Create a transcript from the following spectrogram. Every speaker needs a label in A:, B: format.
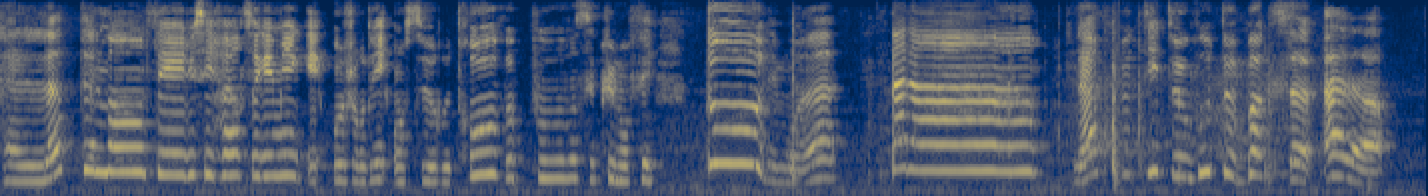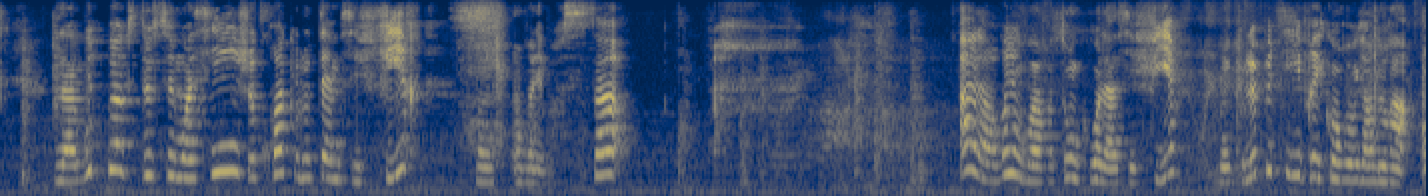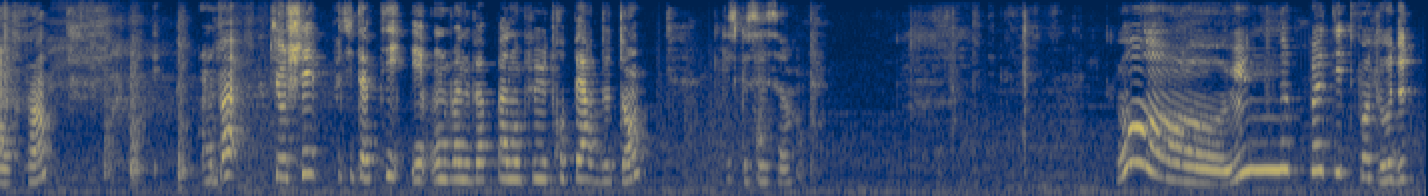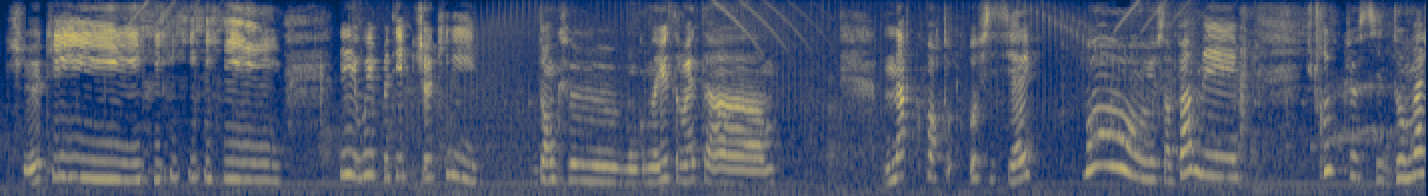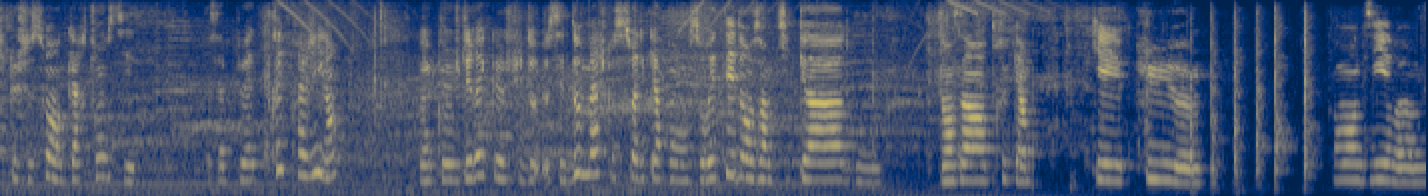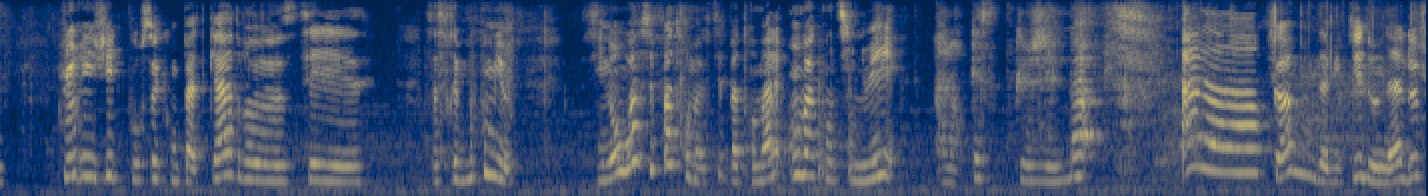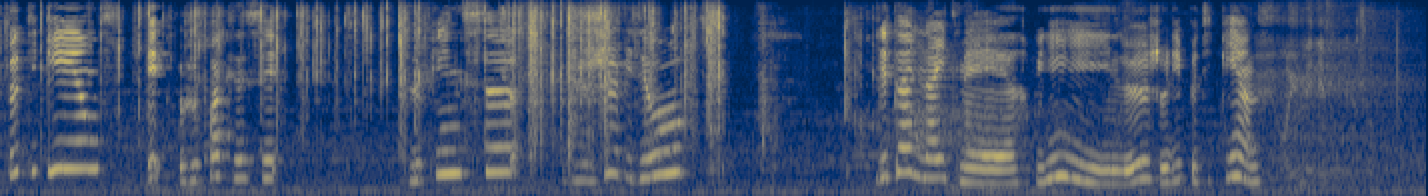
A: Hello tout le monde, c'est Lucy Hearts Gaming et aujourd'hui on se retrouve pour ce que l'on fait tous les mois. Tada La petite Woodbox. Alors, la Woodbox de ce mois-ci, je crois que le thème c'est Fear. Donc on va aller voir ça. Alors, voyons voir. Donc voilà, c'est Fear. Donc le petit livret qu'on regardera enfin on va piocher petit à petit et on ne va pas non plus trop perdre de temps. Qu'est-ce que c'est ça? Oh Une petite photo de Chucky Et oui, petite Chucky Donc, euh, comme on a vu, ça va être un, un arc porte officiel. Bon, sympa, mais je trouve que c'est dommage que ce soit en carton. Ça peut être très fragile. Hein. Donc euh, je dirais que c'est dommage que ce soit des cartons. Ça aurait été dans un petit cadre ou dans un truc qui est plus, euh, comment dire, euh, plus rigide pour ceux qui n'ont pas de cadre. c'est, ça serait beaucoup mieux. Sinon, ouais, c'est pas trop mal, c'est pas trop mal. On va continuer. Alors, qu'est-ce que j'ai là? Alors, comme d'habitude, on a le petit pins. Et je crois que c'est le pins du jeu vidéo Little Nightmare. Oui, le joli petit pins.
